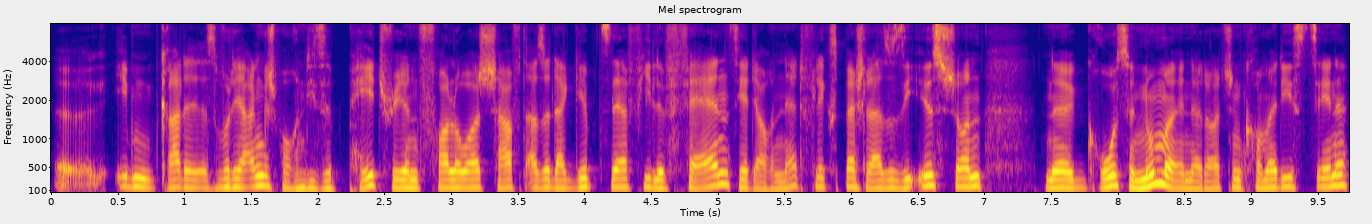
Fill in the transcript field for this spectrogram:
äh, eben gerade, es wurde ja angesprochen, diese Patreon-Followerschaft. Also da gibt es sehr viele Fans. Sie hat ja auch ein Netflix-Special. Also sie ist schon eine große Nummer in der deutschen Comedy-Szene.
